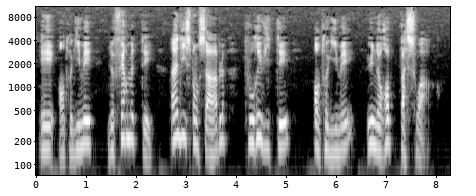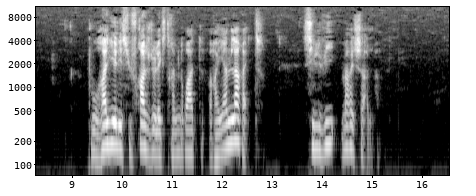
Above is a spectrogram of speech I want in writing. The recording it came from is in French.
et entre guillemets de fermeté indispensable pour éviter entre guillemets une Europe passoire. Pour rallier les suffrages de l'extrême droite, rien ne l'arrête. Sylvie Maréchal.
